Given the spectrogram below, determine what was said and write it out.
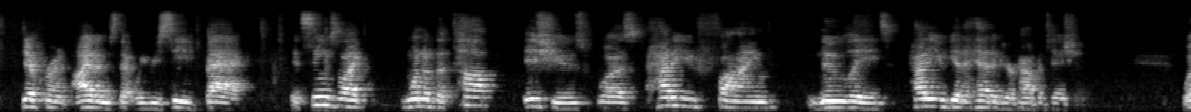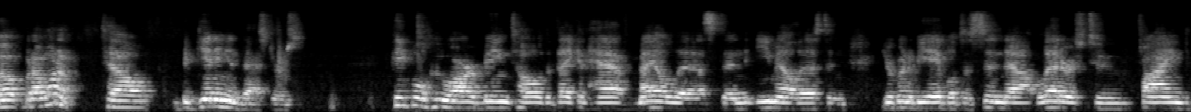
different items that we received back, it seems like one of the top issues was how do you find new leads? How do you get ahead of your competition? Well, but I want to tell beginning investors, people who are being told that they can have mail list and email list and you're going to be able to send out letters to find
